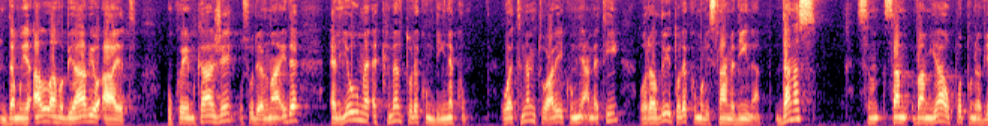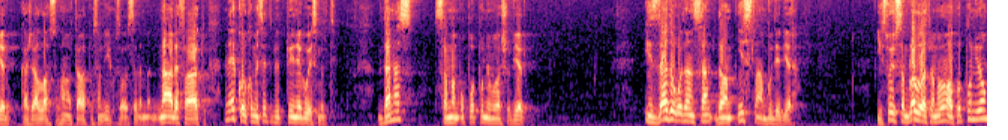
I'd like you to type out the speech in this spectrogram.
da mu je Allah objavio ajet u kojem kaže u suri Al-Maide Al-jevme ekmeltu lekum dinakum wa atmamtu alaikum ni'meti wa raditu lekum ul islame dina. Danas sam, sam vam ja upotpunio vjeru, kaže Allah subhanahu wa ta'ala poslaniku sallallahu na Arafatu, nekoliko mjeseci prije njegove smrti. Danas sam vam upotpunio vašu vjeru. I zadovoljan sam da vam islam bude vjera. I svoju sam blagodat vam vama upotpunio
